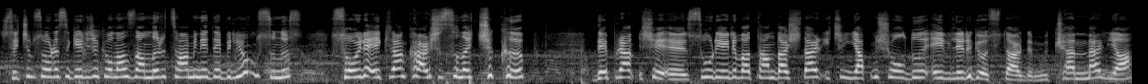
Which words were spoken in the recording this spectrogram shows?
Seçim sonrası gelecek olan zamları tahmin edebiliyor musunuz? Soylu ekran karşısına çıkıp deprem şey e, Suriyeli vatandaşlar için yapmış olduğu evleri gösterdi. Mükemmel ya.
